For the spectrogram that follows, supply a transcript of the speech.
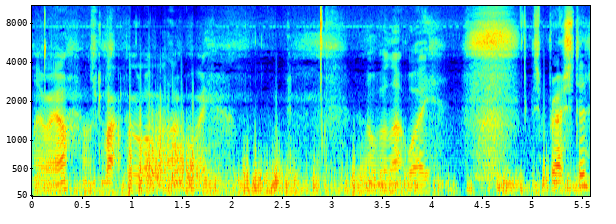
There we are, that's Blackpool over that way. Over that way is Preston,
